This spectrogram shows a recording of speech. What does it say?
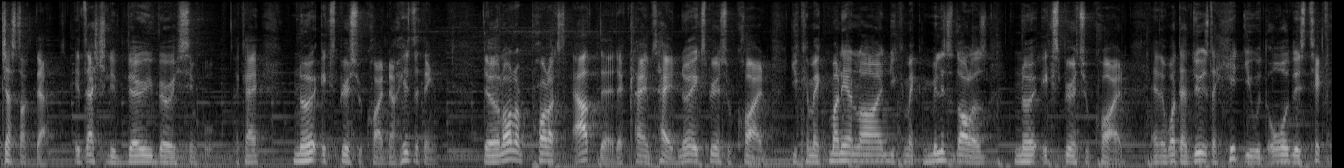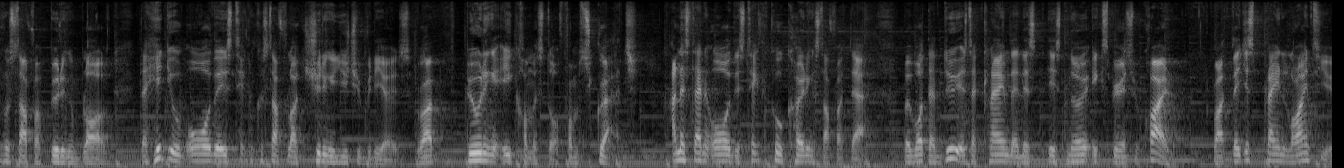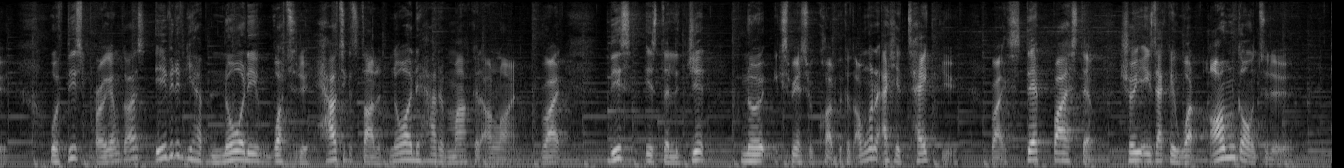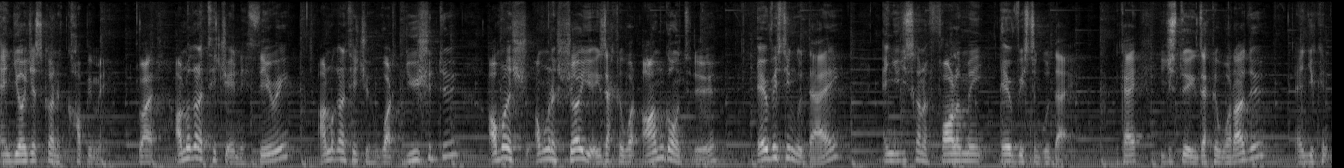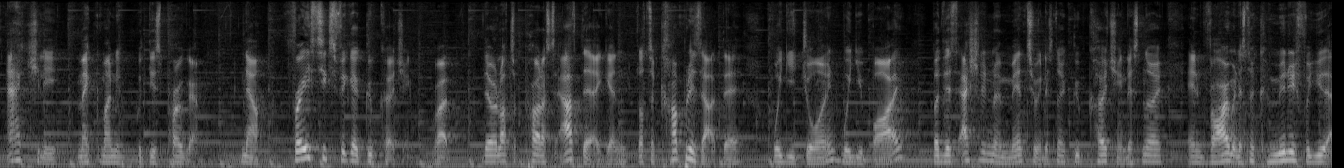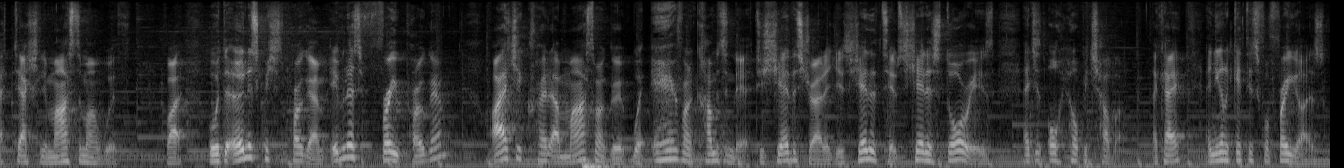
Just like that. It's actually very, very simple. Okay, no experience required. Now here's the thing there are a lot of products out there that claims, hey, no experience required. You can make money online, you can make millions of dollars, no experience required. And then what they do is they hit you with all this technical stuff like building a blog. They hit you with all this technical stuff like shooting a YouTube videos, right? Building an e-commerce store from scratch, understanding all this technical coding stuff like that. But what they do is they claim that there's, no experience required, right? They're just plain lying to you. With this program, guys, even if you have no idea what to do, how to get started, no idea how to market online, right? This is the legit no experience required because I'm going to actually take you right step by step show you exactly what I'm going to do and you're just going to copy me right? I'm not going to teach you any theory. I'm not going to teach you what you should do. I'm to I'm to show you exactly what I'm going to do every single day and you're just going to follow me every single day okay? You just do exactly what I do and you can actually make money with this program. Now free six figure group coaching right? There are lots of products out there again lots of companies out there where you join where you buy but there's actually no mentoring, there's no group coaching, there's no environment, there's no community for you to actually mastermind with, right? But with the Earn Easy Commissions program, even though it's a free program, I actually created a mastermind group where everyone comes in there to share the strategies, share the tips, share the stories, and just all help each other, okay? And you're gonna get this for free, guys.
